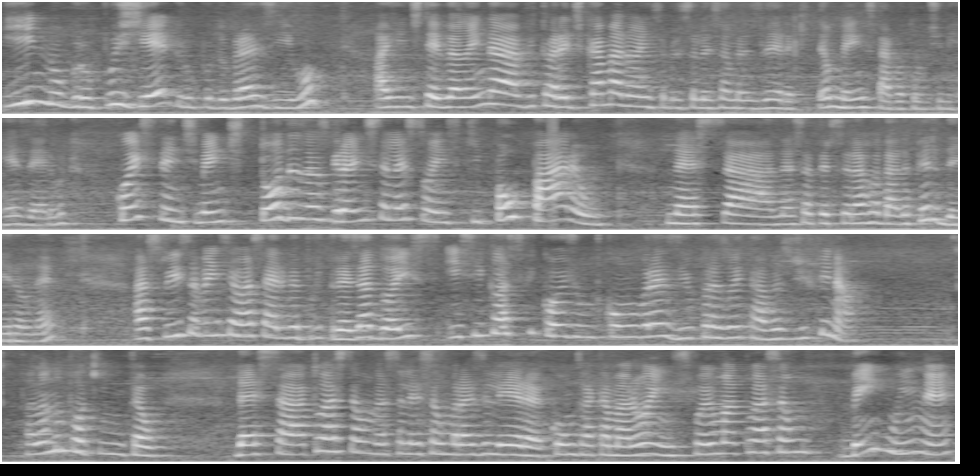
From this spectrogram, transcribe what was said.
E no grupo G, grupo do Brasil, a gente teve além da vitória de Camarões sobre a seleção brasileira, que também estava com time reserva, coincidentemente todas as grandes seleções que pouparam nessa, nessa terceira rodada perderam, né? A Suíça venceu a Sérvia por 3 a 2 e se classificou junto com o Brasil para as oitavas de final. Falando um pouquinho então dessa atuação da seleção brasileira contra Camarões, foi uma atuação bem ruim, né?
